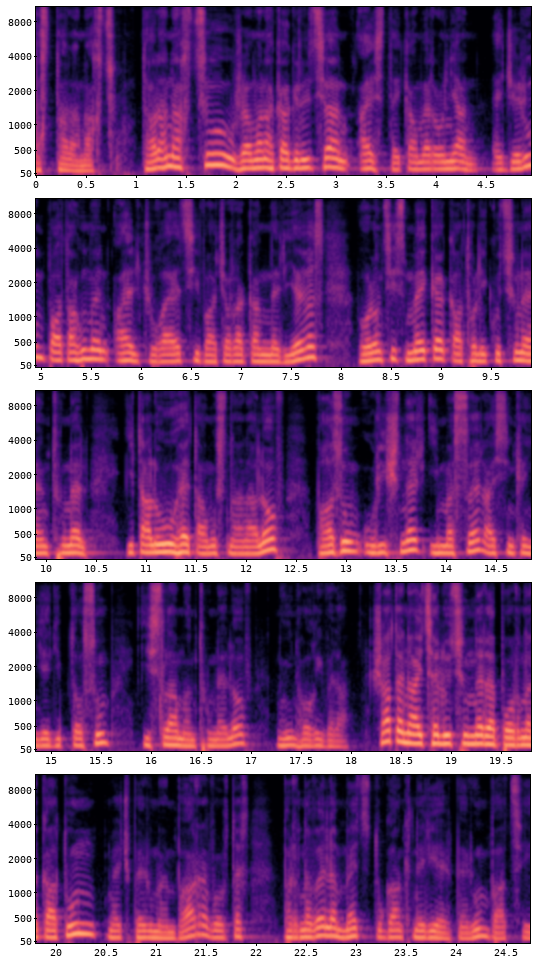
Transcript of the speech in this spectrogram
ըստ Տարանախցու։ Տարանախցու ժամանակագրության այս դեկամերոնյան էջերում պատահում են այլ ճուղայեցի վաճառականներ եւս, որոնցից մեկը կաթոլիկություն է ընդունել Իտալուհու հետ ամուսնանալով, բազում ուրիշներ ի Մսր, այսինքն Եգիպտոսում իսլամ ընդունելով նույն հողի վրա։ Շատ են այցելությունները Պորնկատուն, մեջբերում են բառը, որտեղ բռնվելը մեծ տուգանքների էր բերում, բացի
